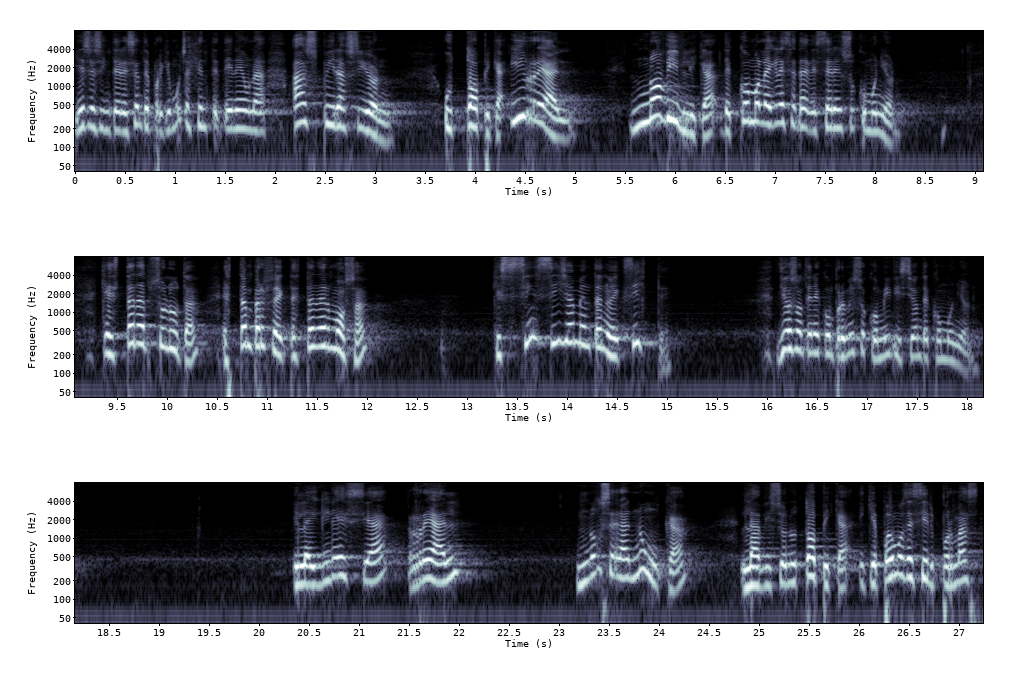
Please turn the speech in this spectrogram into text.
Y eso es interesante porque mucha gente tiene una aspiración utópica, irreal, no bíblica, de cómo la iglesia debe ser en su comunión. Que es tan absoluta, es tan perfecta, es tan hermosa, que sencillamente no existe. Dios no tiene compromiso con mi visión de comunión. Y la iglesia real no será nunca la visión utópica y que podemos decir, por más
